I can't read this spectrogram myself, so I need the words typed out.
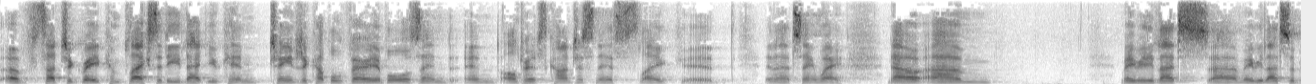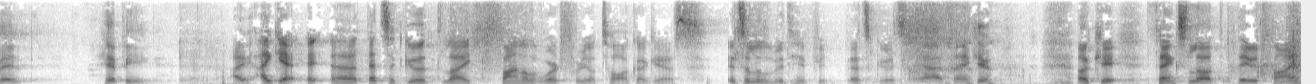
of such a great complexity that you can change a couple variables and, and alter its consciousness like it, in that same way. Now, um, maybe that's uh, maybe that's a bit hippie. I, I get uh, that's a good like final word for your talk. I guess it's a little bit hippie. That's good. Yeah, thank you. okay, thanks a lot, David Fine.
